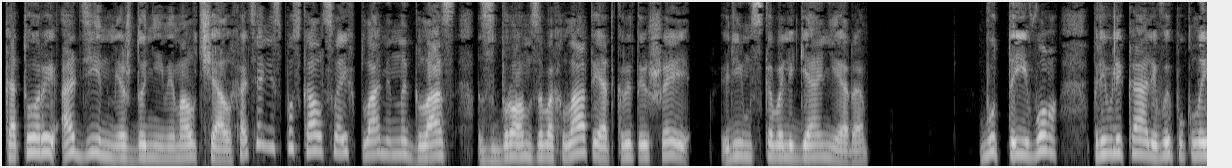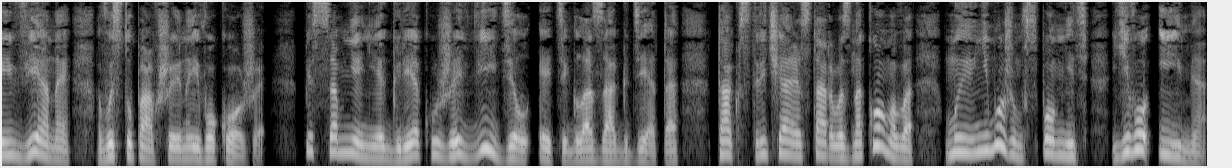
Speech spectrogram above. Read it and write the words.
который один между ними молчал, хотя не спускал своих пламенных глаз с бронзовых лат и открытой шеи римского легионера будто его привлекали выпуклые вены, выступавшие на его коже. Без сомнения, грек уже видел эти глаза где-то. Так, встречая старого знакомого, мы не можем вспомнить его имя.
